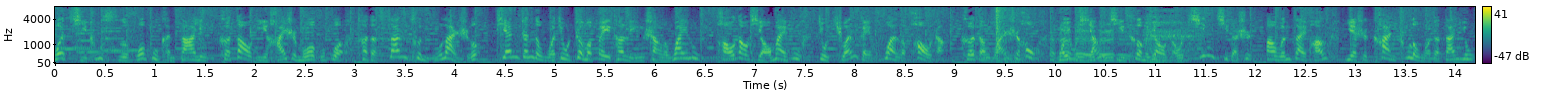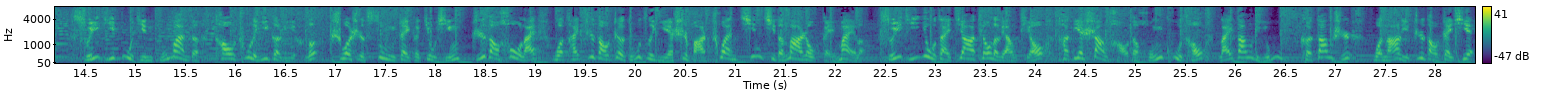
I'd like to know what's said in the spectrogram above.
我起初死活不肯答应，可到底还是磨不过他的三寸不烂舌。天真的我就这么被他领上了歪路，跑到小卖部就全给换了炮仗。可等完事后，我又想起特么要走亲戚的事，阿文在旁也是看出了我的担忧，随即不紧不慢的掏出了一个礼盒，说是送这个就行。直到后来我才知道，这犊子也是把串亲戚的腊肉给卖了，随即又在家挑了两条他爹上好的红裤头来当礼物。可当时我哪里知道这些，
